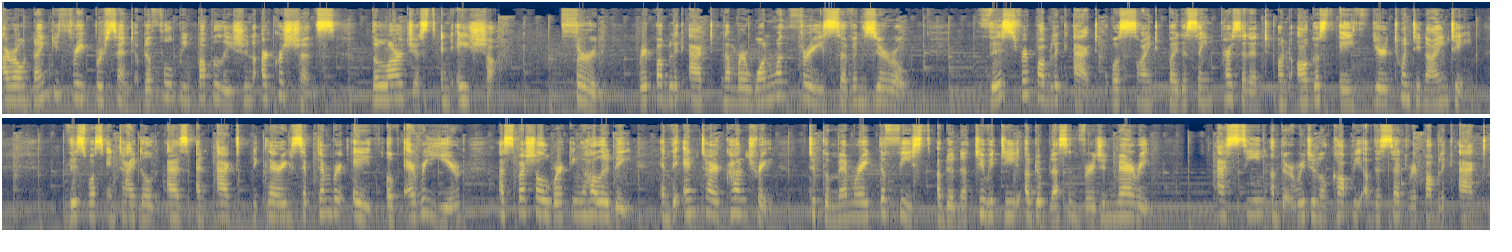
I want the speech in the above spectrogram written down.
around 93% of the Philippine population are Christians, the largest in Asia. Third, Republic Act number 11370. This Republic Act was signed by the same president on August 8, year 2019. This was entitled as an act declaring September 8th of every year a special working holiday in the entire country to commemorate the feast of the Nativity of the Blessed Virgin Mary. As seen on the original copy of the said Republic Act,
